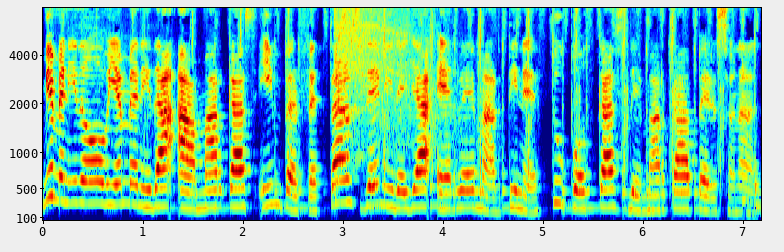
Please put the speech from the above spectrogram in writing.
Bienvenido o bienvenida a Marcas Imperfectas de Mirella R. Martínez, tu podcast de marca personal.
